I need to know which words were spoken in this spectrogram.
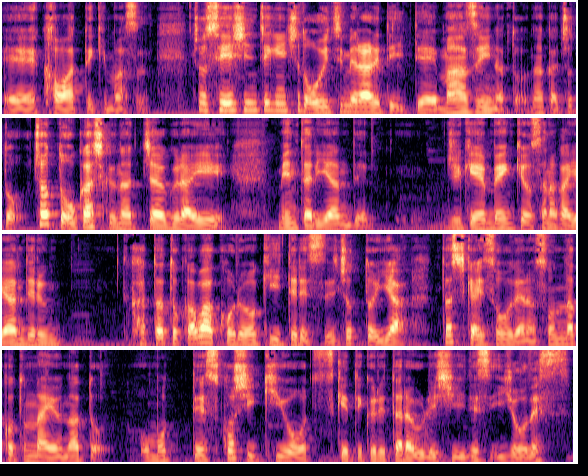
えー、変わってきます。ちょっと精神的にちょっと追い詰められていて、まずいなと。なんかちょっと、ちょっとおかしくなっちゃうぐらいメンタル病んで。受験勉強さながら病んでる方とかはこれを聞いてですねちょっといや確かにそうだよなそんなことないよなと思って少し気を落ち着けてくれたら嬉しいです以上です。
